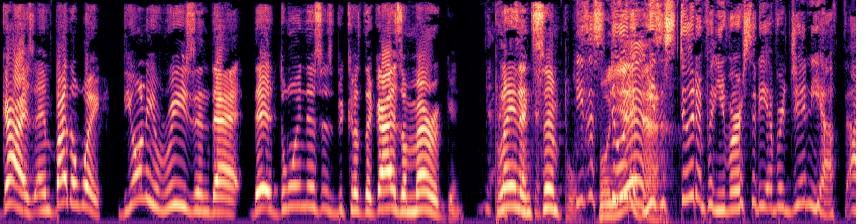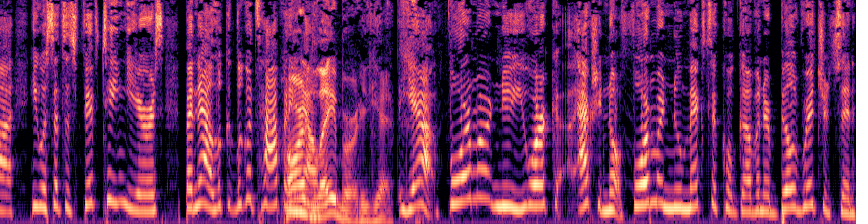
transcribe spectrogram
Guys, and by the way, the only reason that they're doing this is because the guy's American. Plain and simple. He's a Well, student. yeah. He's a student from the University of Virginia. Uh, he was sentenced 15 years, but now look look what's happening Hard now. labor he gets. Yeah, former New York, actually no, former New Mexico Governor Bill Richardson,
